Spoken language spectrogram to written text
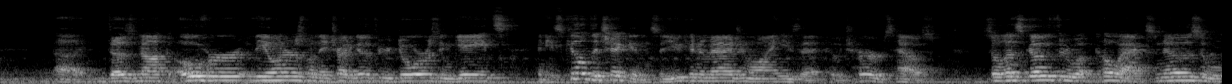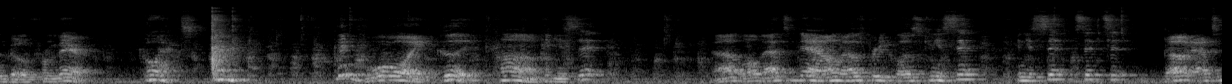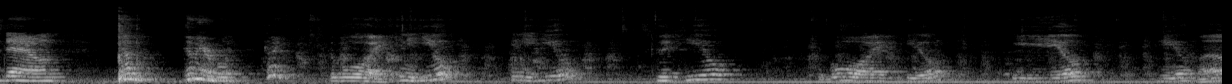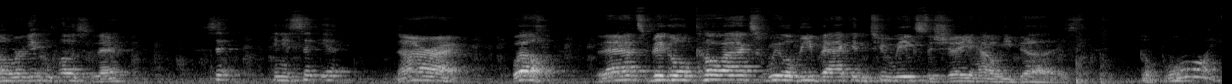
uh, does knock over the owners when they try to go through doors and gates, and he's killed the chicken, so you can imagine why he's at Coach Herb's house. So let's go through what Coax knows and we'll go from there. Coax, good boy, good, come, can you sit? Oh, well, that's down, that was pretty close. Can you sit? Can you sit, sit, sit? Oh, that's down. Come, come here, boy, come here. Good boy, can you heel? Can you heel? Good heel. Good boy, heel, heel, heel. Well, we're getting close to there. Sit, can you sit yet? All right, well, that's big old coax. We'll be back in two weeks to show you how he does. Good boy.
